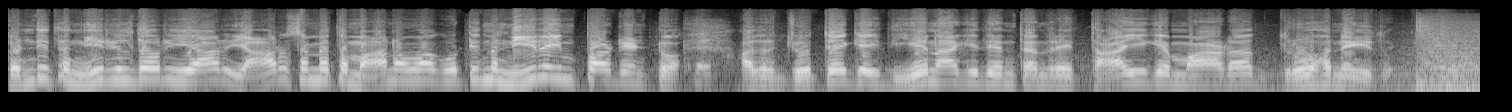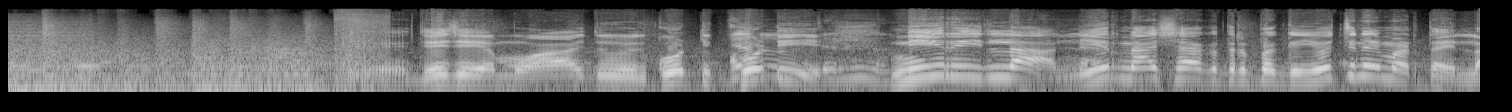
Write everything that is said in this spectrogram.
ಖಂಡಿತ ನೀರಿಲ್ದವ್ರು ಯಾರು ಯಾರು ಸಮೇತ ಮಾನವಾಗಿ ಹುಟ್ಟಿದ ನೀರೇ ಇಂಪಾರ್ಟೆಂಟು ಅದ್ರ ಜೊತೆಗೆ ಇದು ಏನಾಗಿದೆ ಅಂತಂದ್ರೆ ತಾಯಿಗೆ ಮಾಡೋ ದ್ರೋಹನೇ ಇದು. ಜೆ ಜೆ ಎಂ ಇದು ಕೋಟಿ ಕೋಟಿ ನೀರು ಇಲ್ಲ ನೀರು ನಾಶ ಆಗೋದ್ರ ಬಗ್ಗೆ ಯೋಚನೆ ಮಾಡ್ತಾ ಇಲ್ಲ.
